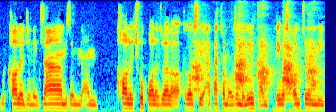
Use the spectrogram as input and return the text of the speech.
with college and exams and and college football as well. Because obviously at that time I was in Maynooth and they were sponsoring me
